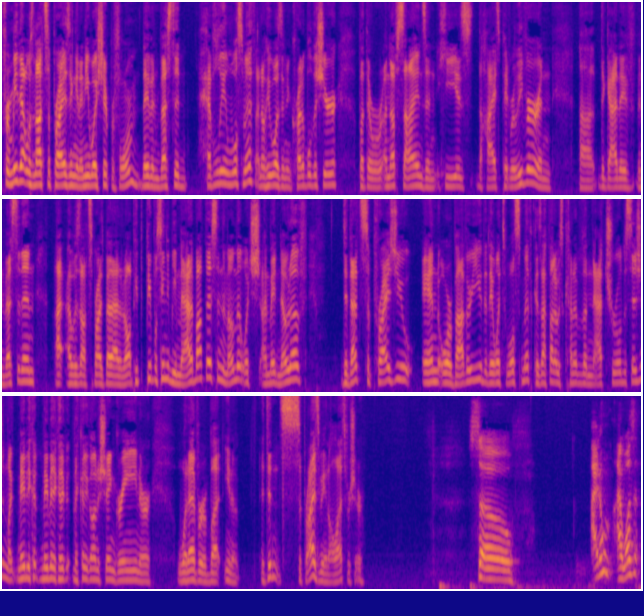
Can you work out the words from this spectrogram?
for me that was not surprising in any way, shape, or form. They've invested heavily in Will Smith. I know he wasn't incredible this year, but there were enough signs, and he is the highest paid reliever and uh, the guy they've invested in. I, I, was not surprised by that at all. People, people seem to be mad about this in the moment, which I made note of. Did that surprise you and or bother you that they went to Will Smith? Because I thought it was kind of a natural decision. Like maybe they could maybe they could they could have gone to Shane Greene or whatever, but you know it didn't surprise me at all. That's for sure. So I don't. I wasn't.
